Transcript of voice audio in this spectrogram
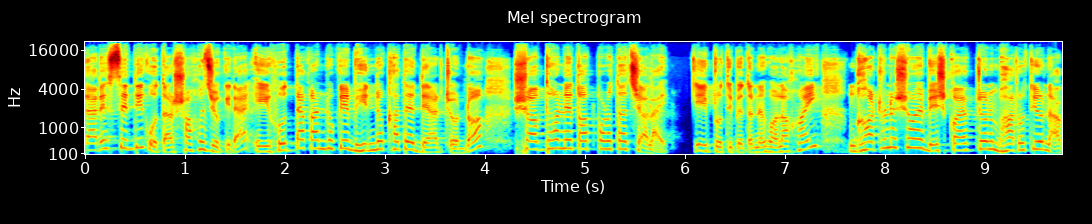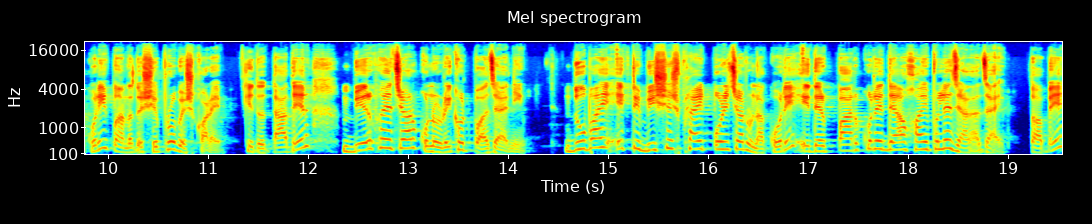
তারেক সিদ্দিক ও তার সহযোগীরা এই হত্যাকাণ্ডকে ভিন্ন খাতে দেওয়ার জন্য সব ধরনের তৎপরতা চালায়। এই প্রতিবেদনে বলা হয়, ঘটনার সময় বেশ কয়েকজন ভারতীয় নাগরিক বাংলাদেশে প্রবেশ করে, কিন্তু তাদের বের হয়ে যাওয়ার কোনো রেকর্ড পাওয়া যায়নি। দুবাই একটি বিশেষ ফ্লাইট পরিচালনা করে এদের পার করে দেওয়া হয় বলে জানা যায়। তবে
